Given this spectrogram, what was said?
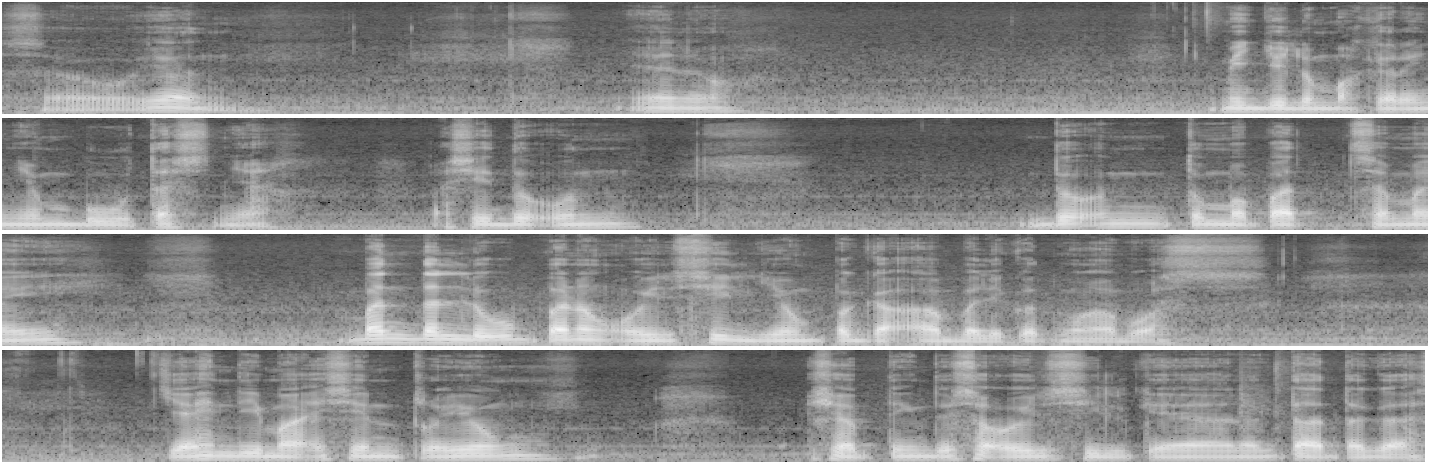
So yun. Yan o medyo lumaki rin yung butas niya kasi doon doon tumapat sa may bandang loob pa ng oil seal yung pagkakabalikot mga boss. Kaya hindi maisentro yung shafting do sa oil seal kaya nagtatagas.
